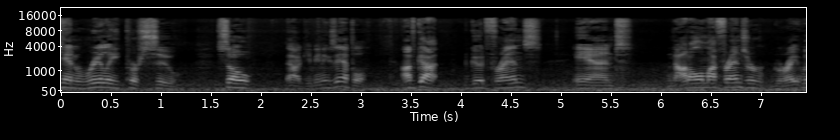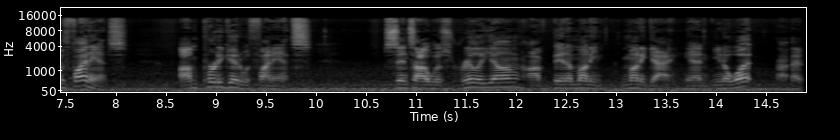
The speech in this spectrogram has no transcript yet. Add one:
can really pursue. So, I'll give you an example. I've got good friends, and not all of my friends are great with finance. I'm pretty good with finance. Since I was really young, I've been a money money guy, and you know what? I,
